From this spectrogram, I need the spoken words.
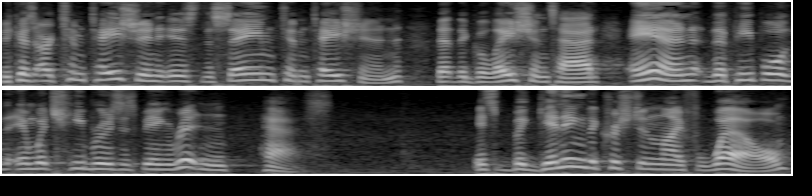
Because our temptation is the same temptation that the Galatians had and the people in which Hebrews is being written has. It's beginning the Christian life well,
